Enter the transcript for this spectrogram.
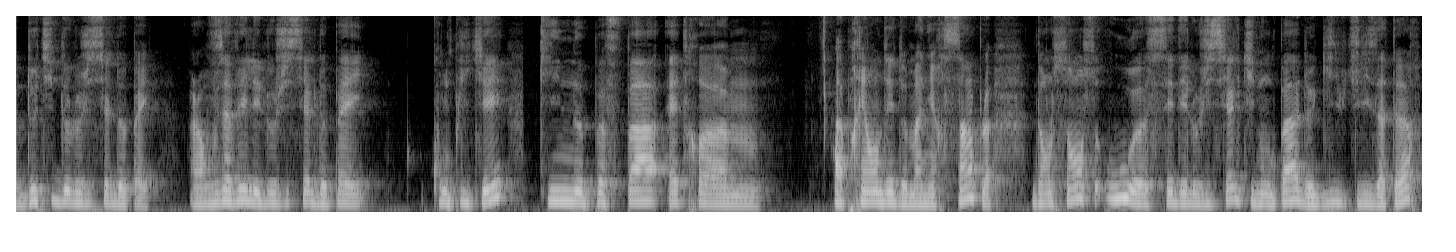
deux types de logiciels de paye. Alors vous avez les logiciels de paye compliqués qui ne peuvent pas être appréhender de manière simple dans le sens où euh, c'est des logiciels qui n'ont pas de guide utilisateur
